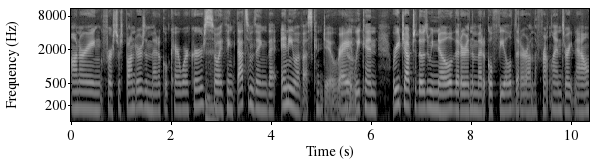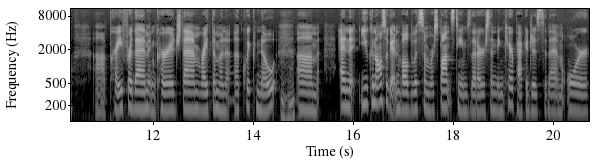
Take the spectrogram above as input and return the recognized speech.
honoring first responders and medical care workers. Mm. So I think that's something that any of us can do, right? Yeah. We can reach out to those we know that are in the medical field that are on the front lines right now. Uh, pray for them, encourage them, write them a, a quick note. Mm-hmm. Um, and you can also get involved with some response teams that are sending care packages to them. Or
